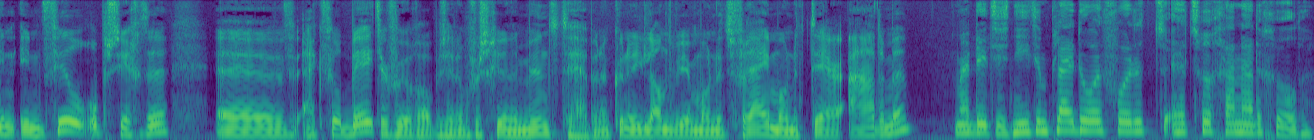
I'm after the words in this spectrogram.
in, in veel opzichten eh, eigenlijk veel beter voor Europa zijn om verschillende munten te hebben. Dan kunnen die landen weer monet, vrij monetair ademen. Maar dit is niet een pleidooi voor het, het teruggaan naar de gulden.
